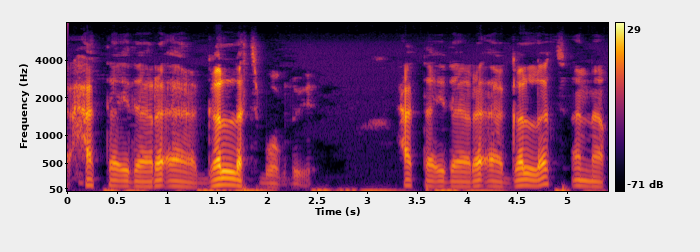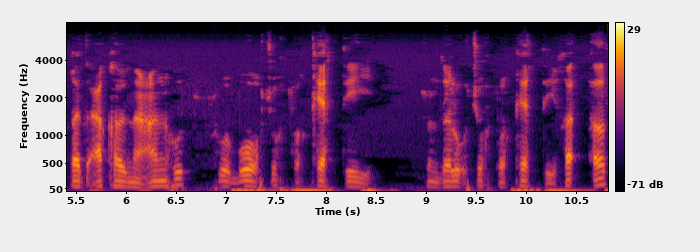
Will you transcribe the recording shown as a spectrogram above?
حتى إذا رأى قلت بوغدوي. حتى إذا رأى قلت أن قد عقلنا عنه وبوغ شخت وقيتي. شندلو شخت وقيتي خأت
